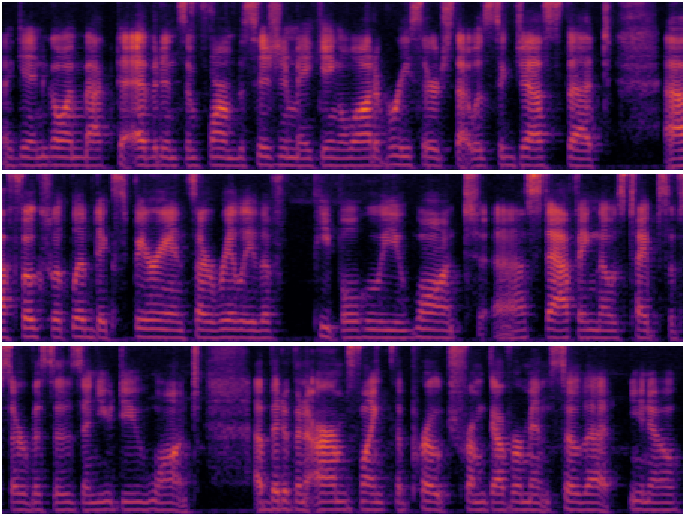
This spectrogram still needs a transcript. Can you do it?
again, going back to evidence informed decision making, a lot of research that would suggest that uh, folks with lived experience are really the people who you want uh, staffing those types of services. And you do want a bit of an arm's length approach from government so that, you know,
